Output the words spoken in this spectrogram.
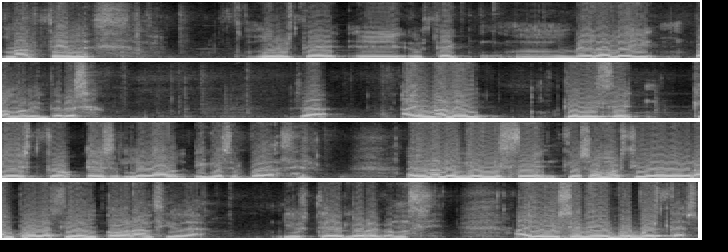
Martínez. Mire usted, eh, usted mm, ve la ley cuando le interesa. O sea, hay una ley que dice que esto es legal y que se puede hacer. Hay una ley que dice que somos ciudad de gran población o gran ciudad, y usted lo reconoce. Hay una serie de propuestas,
